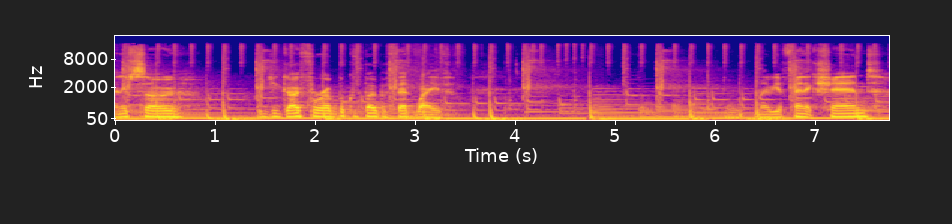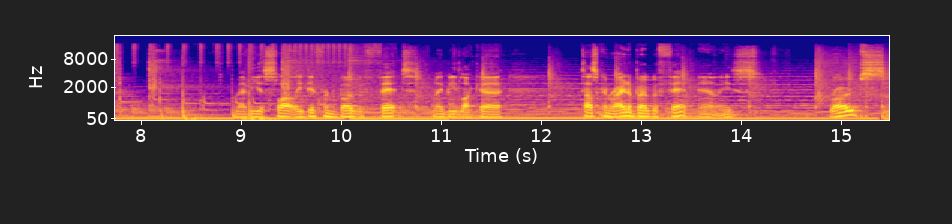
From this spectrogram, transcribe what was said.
and if so, you go for a Book of Boba Fett wave? Maybe a Fennec Shand, maybe a slightly different Boba Fett, maybe like a Tusken Raider Boba Fett and these robes.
